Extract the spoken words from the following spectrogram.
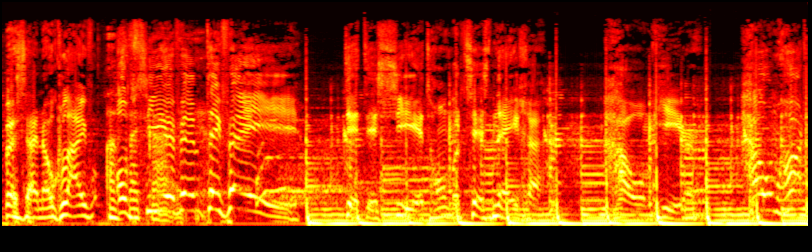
We zijn ook live op CFM TV. Dit is See It 106.9. Hou hem hier. Hou hem hard.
